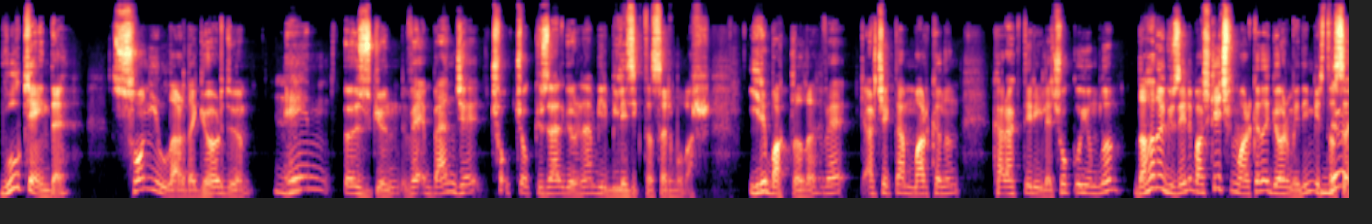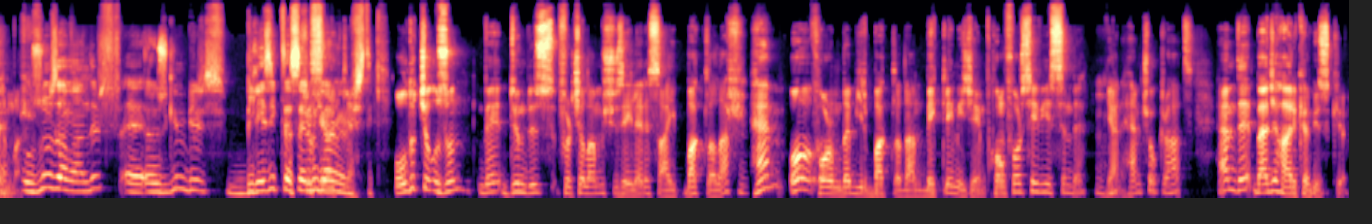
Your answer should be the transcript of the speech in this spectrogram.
Vulcane'de son yıllarda gördüğüm Hı hı. en özgün ve bence çok çok güzel görünen bir bilezik tasarımı var. İri baklalı ve gerçekten markanın karakteriyle çok uyumlu. Daha da güzeli başka hiçbir markada görmediğim bir tasarım var. Uzun zamandır e, özgün bir bilezik tasarımı Kesinlikle. görmemiştik. Oldukça uzun ve dümdüz fırçalanmış yüzeylere sahip baklalar hem o formda bir bakladan beklemeyeceğim konfor seviyesinde hı. yani hem çok rahat hem de bence harika gözüküyor.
